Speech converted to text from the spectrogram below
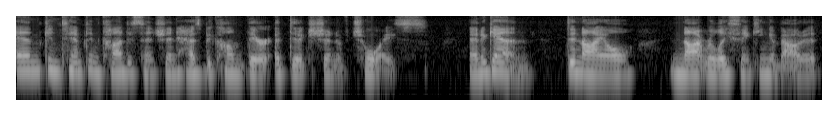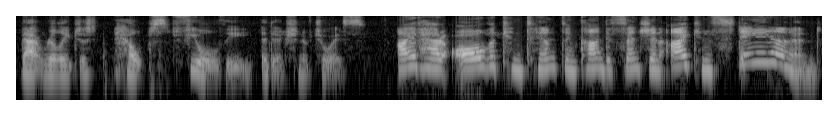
and contempt and condescension has become their addiction of choice. And again, denial, not really thinking about it, that really just helps fuel the addiction of choice. I have had all the contempt and condescension I can stand.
